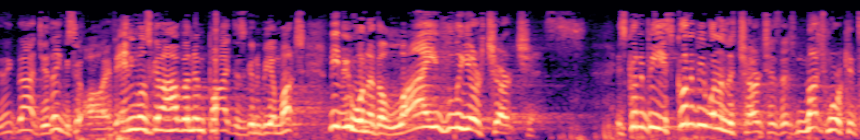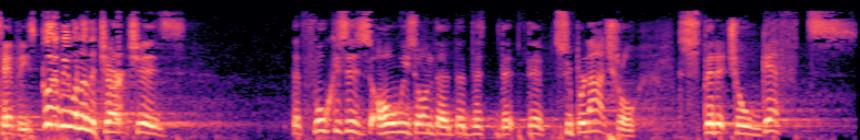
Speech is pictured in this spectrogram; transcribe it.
You think that? Do you think, oh, if anyone's going to have an impact, there's going to be a much, maybe one of the livelier churches. It's going to be, it's going to be one of the churches that's much more contemporary. It's going to be one of the churches that focuses always on the, the, the, the, the supernatural, spiritual gifts.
